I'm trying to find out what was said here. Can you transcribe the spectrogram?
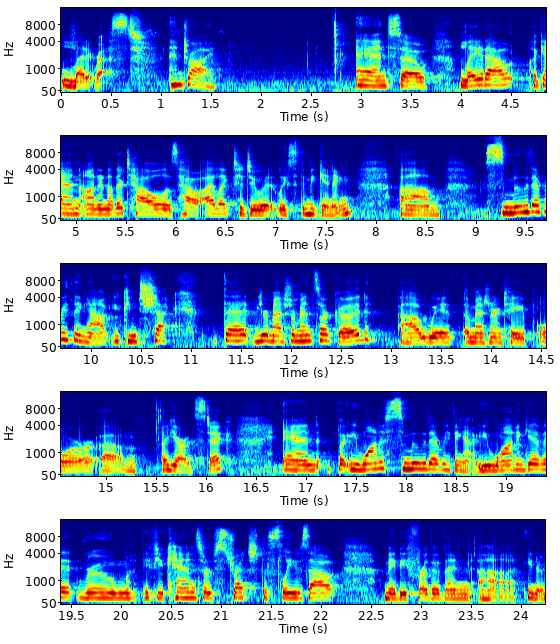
let it rest and dry. And so lay it out again on another towel is how I like to do it, at least at the beginning. Um, smooth everything out. You can check that your measurements are good uh, with a measuring tape or um, a yardstick. And but you want to smooth everything out. You want to give it room. If you can, sort of stretch the sleeves out, maybe further than uh, you know.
